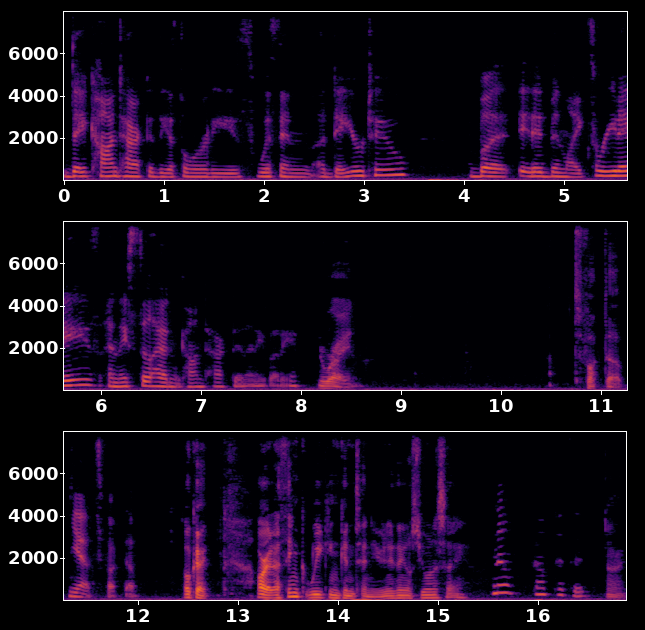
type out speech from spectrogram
they contacted the authorities within a day or two, but it had been like three days, and they still hadn't contacted anybody. Right. It's fucked up. Yeah, it's fucked up. Okay. All right. I think we can continue. Anything else you want to say? No, no, that's it. Boop. Six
